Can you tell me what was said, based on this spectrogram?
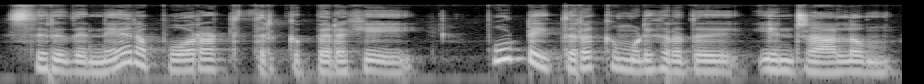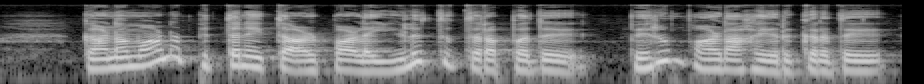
சிறிது நேர போராட்டத்திற்கு பிறகே பூட்டை திறக்க முடிகிறது என்றாலும் கனமான பித்தனை தாழ்பாலை இழுத்து திறப்பது பெரும்பாடாக இருக்கிறது.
